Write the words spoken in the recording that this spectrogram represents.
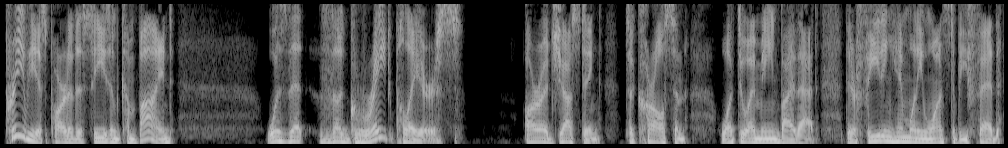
previous part of this season combined was that the great players are adjusting to Karlsson. What do I mean by that? They're feeding him when he wants to be fed.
